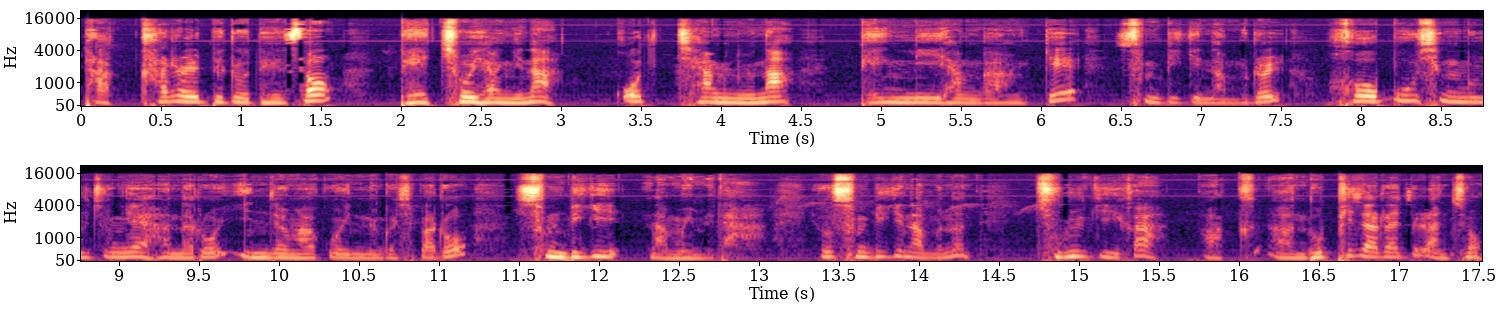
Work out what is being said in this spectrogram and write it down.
박하를 비롯해서 배초향이나 꽃향유나 백리향과 함께 순비기 나무를 허브 식물 중에 하나로 인정하고 있는 것이 바로 순비기 나무입니다. 이 순비기 나무는 줄기가 아, 아, 높이 자라질 않죠.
